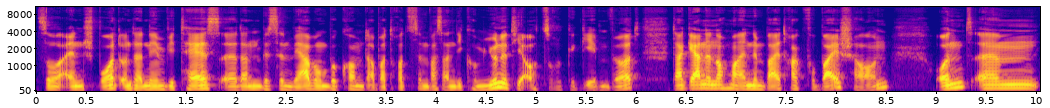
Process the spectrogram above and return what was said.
so ein Sportunternehmen wie TAS äh, dann ein bisschen Werbung bekommt, aber trotzdem was an die Community auch zurückgegeben wird. Da gerne nochmal in dem Beitrag vorbeischauen. Und ähm,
